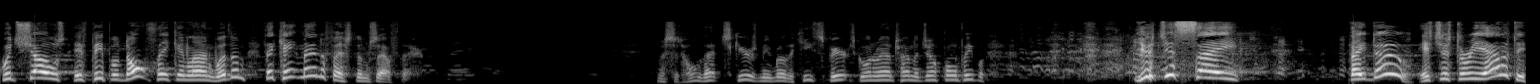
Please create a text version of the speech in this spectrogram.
Which shows if people don't think in line with them, they can't manifest themselves there. I said, Oh, that scares me, Brother Keith. Spirits going around trying to jump on people. you just say, they do. It's just a reality.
